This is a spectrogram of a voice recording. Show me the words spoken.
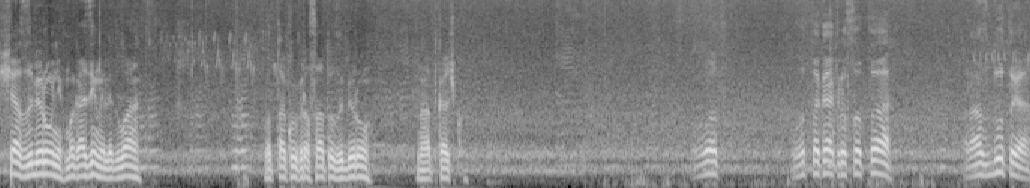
Сейчас заберу у них магазин или два. Вот такую красоту заберу на откачку. Вот. Вот такая красота. Раздутая.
